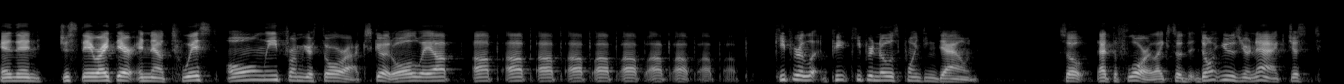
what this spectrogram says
And then just stay right there and now twist only from your thorax. Good. All the way up, up, up, up, up, up, up, up, up, up, up. Keep your keep your nose pointing down. So at the floor, like so, don't use your neck. Just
